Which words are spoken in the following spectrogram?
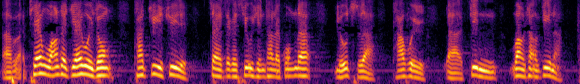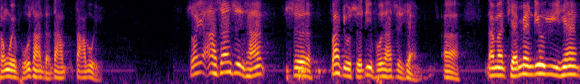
呃天王的阶位中，他继续在这个修行他的功德，由此啊，他会啊进往上进啊，成为菩萨的大大位。所以二三四禅。是八九十地菩萨实现啊，那么前面六欲天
